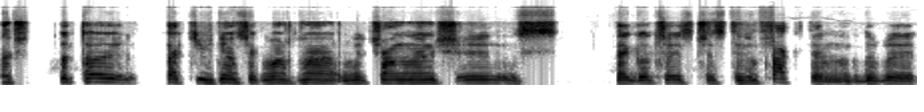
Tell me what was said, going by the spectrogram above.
Znaczy, to, to taki wniosek można wyciągnąć y, z tego, co jest czystym faktem. No, Gdyby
